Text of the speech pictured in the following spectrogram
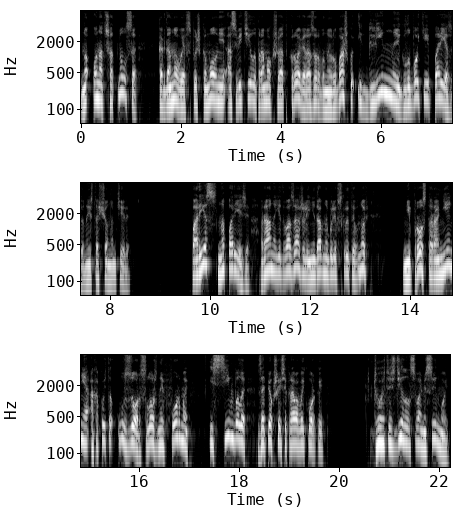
но он отшатнулся, когда новая вспышка молнии осветила промокшую от крови разорванную рубашку и длинные глубокие порезы на истощенном теле. Порез на порезе. Раны едва зажили и недавно были вскрыты вновь. Не просто ранение, а какой-то узор сложной формы и символы, запекшиеся кровавой коркой. «Кто это сделал с вами, сын мой?»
